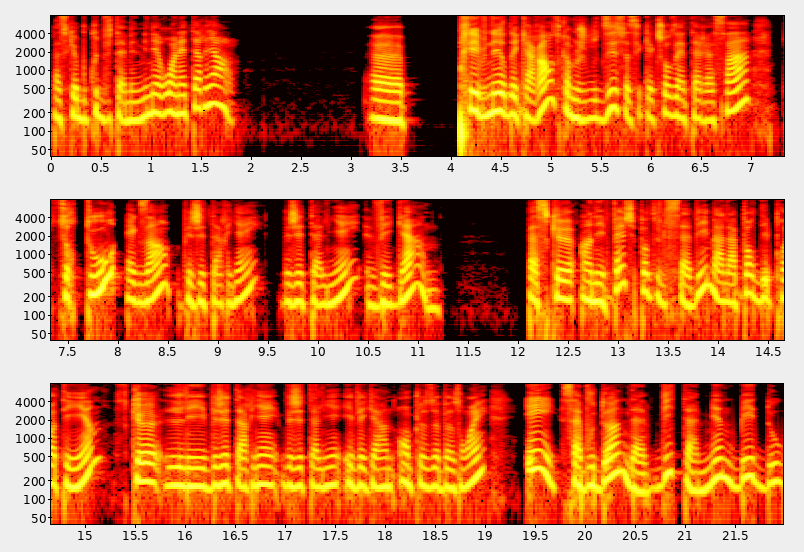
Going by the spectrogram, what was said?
parce qu'il y a beaucoup de vitamines minéraux à l'intérieur. Euh, prévenir des carences, comme je vous dis, ça c'est quelque chose d'intéressant. Surtout, exemple, végétarien, végétalien, vegan. Parce que, en effet, je ne sais pas si vous le savez, mais elle apporte des protéines, ce que les végétariens, végétaliens et véganes ont plus de besoin, et ça vous donne la vitamine B12,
